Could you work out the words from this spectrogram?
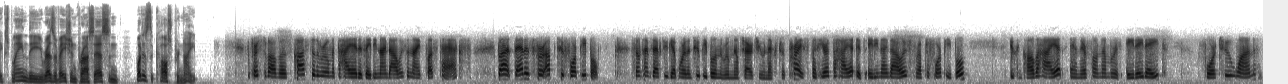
Explain the reservation process and what is the cost per night? First of all, the cost of the room at the Hyatt is $89 a night plus tax, but that is for up to four people. Sometimes after you get more than two people in the room, they'll charge you an extra price. But here at the Hyatt, it's $89 for up to four people. You can call the Hyatt, and their phone number is 888 421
